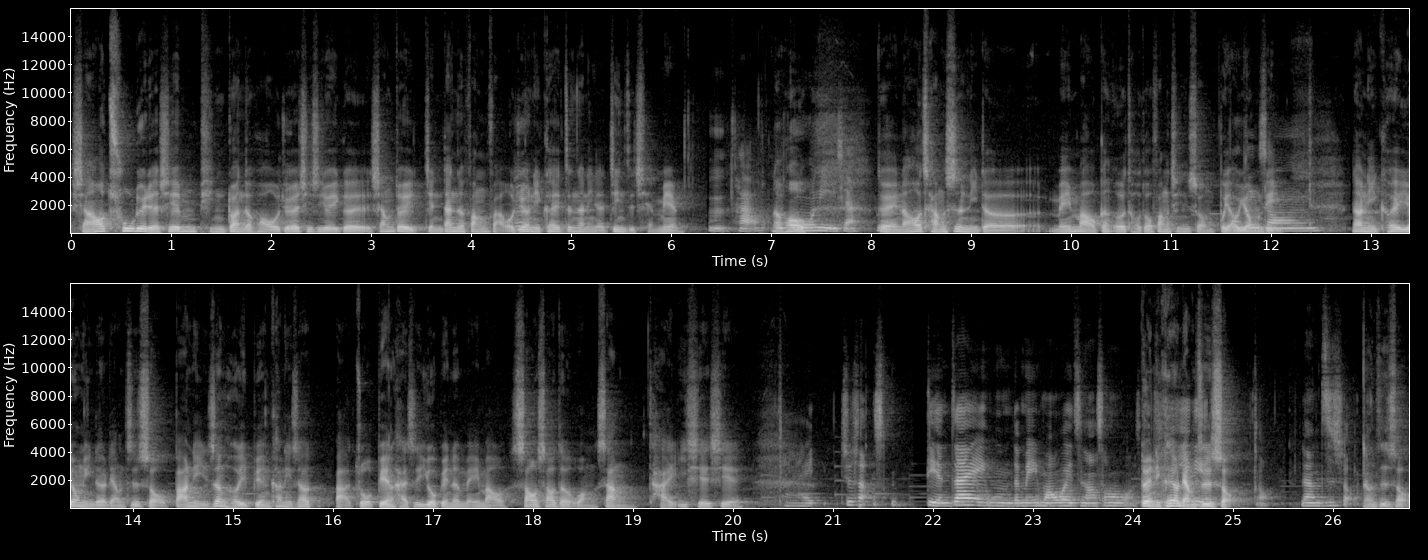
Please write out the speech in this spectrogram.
想要粗略的先评断的话，我觉得其实有一个相对简单的方法，我觉得你可以站在你的镜子前面，嗯，好，然后模拟一下，对，然后尝试你的眉毛跟额头都放轻松，不不要用力。那你可以用你的两只手，把你任何一边，看你是要把左边还是右边的眉毛稍稍的往上抬一些些。抬，就像是点在我们的眉毛位置，然后稍微往上。对，你可以用两只，手，两只手，两只手，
